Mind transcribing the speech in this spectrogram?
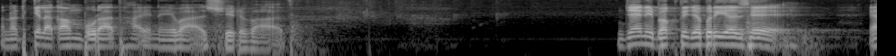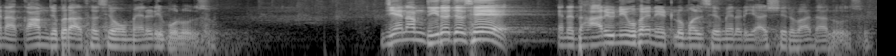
અને અટકેલા કામ પૂરા થાય ને એવા આશીર્વાદ જેની ભક્તિ જબરી હશે એના કામ જબરા થશે હું મેલડી બોલું છું જેનામ ધીરજ હશે એને ધાર્યું નહીં હોય ને એટલું મળશે મેલડી આશીર્વાદ આલું છું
